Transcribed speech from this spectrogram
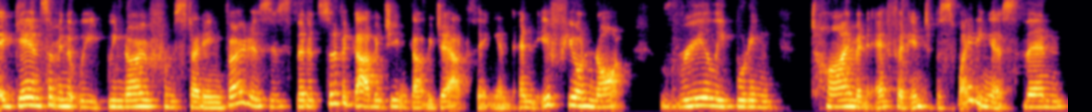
again, something that we we know from studying voters is that it's sort of a garbage in, garbage out thing. And, and if you're not really putting time and effort into persuading us, then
